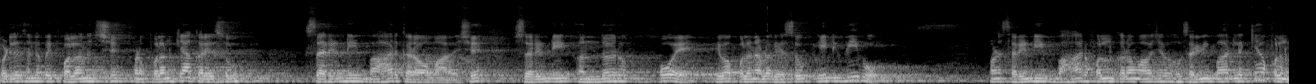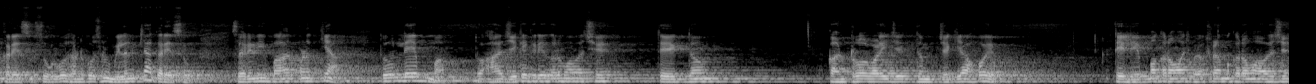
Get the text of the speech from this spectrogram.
ફર્ટિલાઇઝેશન ભાઈ ફલન છે, પણ ફલન ક્યાં કરીશું શરીરની બહાર કરવામાં આવે છે. શરીરની અંદર હોય એવા ફલન આપણે કહીશું ઇન વિવો પણ શરીરની બહાર ફલન કરવામાં આવે છે. શરીરની બહાર એટલે ક્યાં ફલન કરીશું શુક્રકોષ અંડકોષનું મિલન ક્યાં કરીશું શરીરની બહાર પણ ક્યાં? તો લેબમાં. તો આ જે કંઈ ક્રિયા કરવામાં આવે છે, તે એકદમ કંટ્રોલવાળી જે એકદમ જગ્યા હોય, તે લેબમાં કરવામાં આવે છે, પ્રયોગશાળામાં કરવામાં આવે છે.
